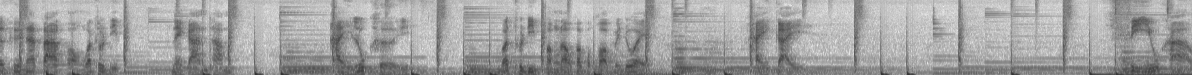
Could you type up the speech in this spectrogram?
ก็คือหน้าตาของวัตถุดิบในการทำไข่ลูกเขย วัตถุดิบของเราก็ประกอบไปด้วย ไข่ไก่ซีอิ๊วขาว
